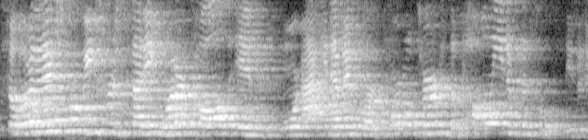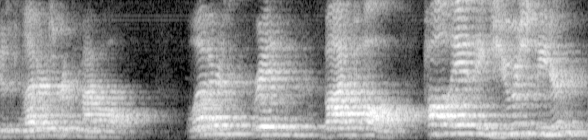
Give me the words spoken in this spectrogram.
So over the next four weeks, we're studying what are called in more academic or formal terms the Pauline epistles. These are just letters written by Paul. Letters written by Paul. Paul is a Jewish leader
